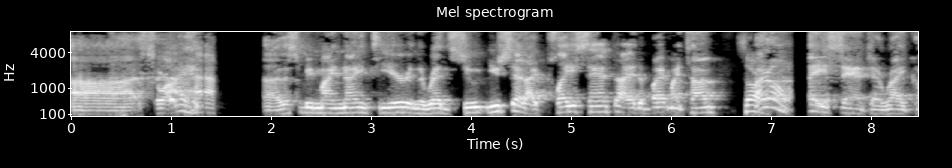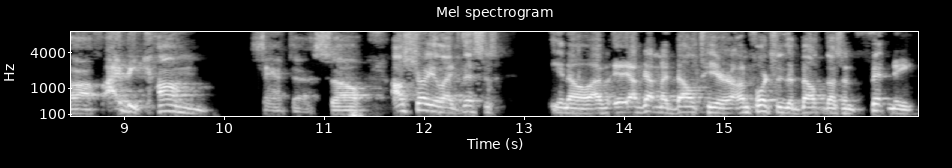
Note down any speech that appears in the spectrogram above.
Uh, so I have, uh, this will be my ninth year in the red suit. You said I play Santa. I had to bite my tongue. Sorry. I don't play Santa, Rieckhoff. I become Santa. So I'll show you like this is, you know, I've, I've got my belt here. Unfortunately, the belt doesn't fit me.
